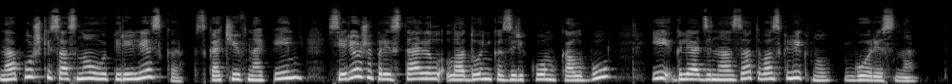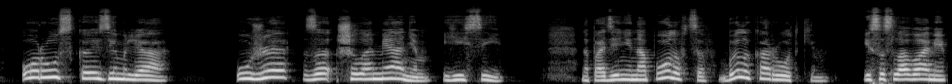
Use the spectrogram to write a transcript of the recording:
На опушке соснового перелеска, вскочив на пень, Сережа приставил ладонь козырьком к колбу и, глядя назад, воскликнул горестно. «О, русская земля! Уже за шеломянем еси!» Нападение на половцев было коротким, и со словами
